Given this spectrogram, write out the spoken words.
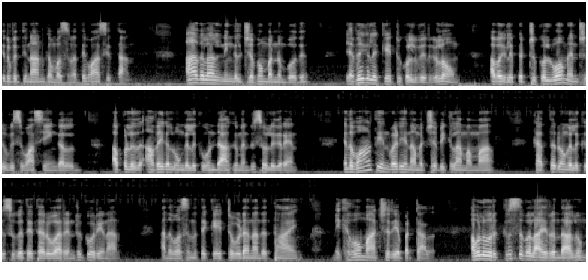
இருபத்தி நான்காம் வசனத்தை வாசித்தான். ஆதலால் நீங்கள் ஜெபம் பண்ணும்போது எவைகளை கேட்டுக்கொள்வீர்களோ அவைகளை பெற்றுக்கொள்வோம் என்று விசுவாசியுங்கள். அப்பொழுது அவைகள் உங்களுக்கு உண்டாகும் என்று சொல்லுகிறேன். இந்த வார்த்தையின்படி நம்ம செபிக்கலாம் அம்மா. கர்த்தர் உங்களுக்கு சுகத்தை தருவார் என்று கூறினான். அந்த வசனத்தை கேட்டவுடன் அந்த தாய் மிகவும் ஆச்சரியப்பட்டாள். அவள் ஒரு கிறிஸ்தவளாக இருந்தாலும்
